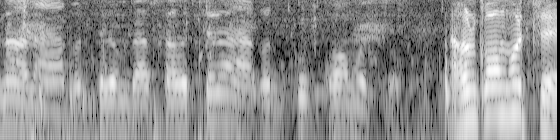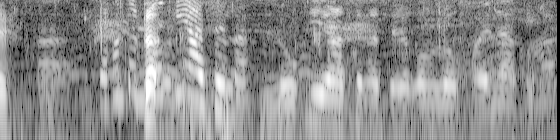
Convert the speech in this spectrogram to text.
না না এখন সেরকম ব্যবসা হচ্ছে না এখন খুব কম হচ্ছে। এখন কম হচ্ছে? হ্যাঁ। এখন তো লোকই আসে না। লোকই আসে না সেরকম লোক হয় না এখন আর।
